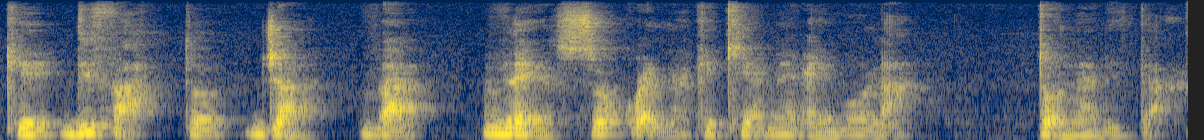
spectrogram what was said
che di fatto già va verso quella che chiameremo la tonalità.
